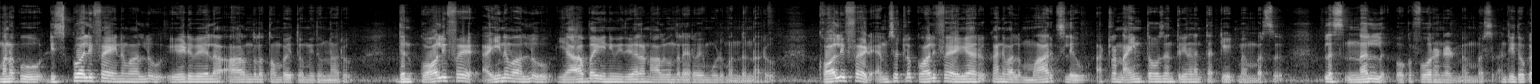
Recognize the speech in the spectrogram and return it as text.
మనకు డిస్క్వాలిఫై అయిన వాళ్ళు ఏడు వేల ఆరు వందల తొంభై తొమ్మిది ఉన్నారు. దెన్ క్వాలిఫై అయిన వాళ్ళు యాభై ఎనిమిది వేల నాలుగు వందల ఇరవై మూడు మంది ఉన్నారు. క్వాలిఫైడ్ ఎంసెట్లో క్వాలిఫై అయ్యారు కానీ వాళ్ళ మార్క్స్ లేవు. అట్లా nine thousand three hundred thirty eight members plus నల్ ఒక ఫోర్ హండ్రెడ్ మెంబర్స్ అంటే ఇది ఒక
